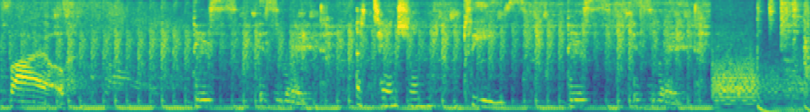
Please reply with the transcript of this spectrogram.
File. This is raid. Attention, please. This is raid.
